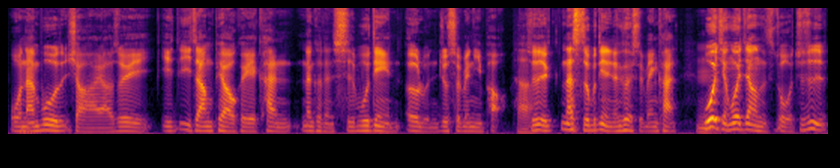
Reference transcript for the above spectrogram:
我南部小孩啊，所以一一张票可以看，那可能十部电影二轮就随便你跑，就是那十部电影就可以随便看。我以前会这样子做，就是。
